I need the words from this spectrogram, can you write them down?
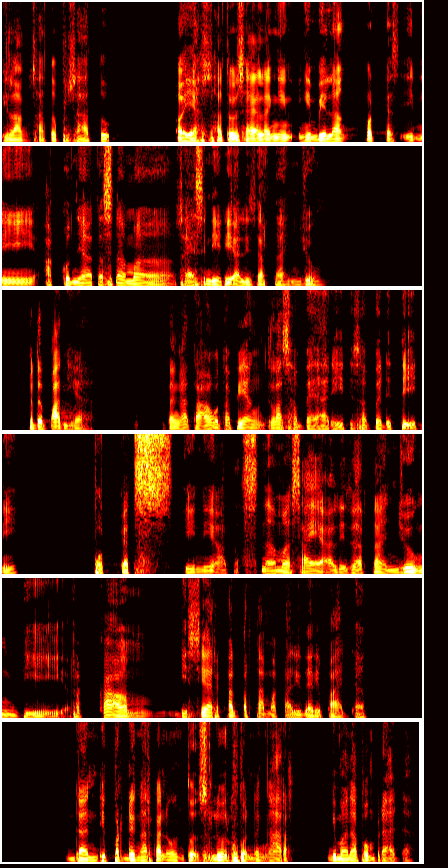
bilang satu persatu. Oh ya satu saya ingin ingin bilang podcast ini akunnya atas nama saya sendiri Alizar Tanjung. Ke depan ya kita nggak tahu tapi yang jelas sampai hari ini sampai detik ini podcast ini atas nama saya Alizar Tanjung direkam disiarkan pertama kali dari Padang dan diperdengarkan untuk seluruh pendengar di mana pun berada.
